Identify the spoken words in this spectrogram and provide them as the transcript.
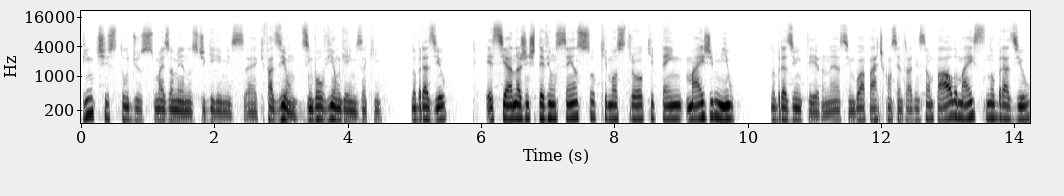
20 estúdios, mais ou menos, de games é, que faziam, desenvolviam games aqui no Brasil. Esse ano a gente teve um censo que mostrou que tem mais de mil no Brasil inteiro, né? Assim, boa parte concentrada em São Paulo, mas no Brasil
